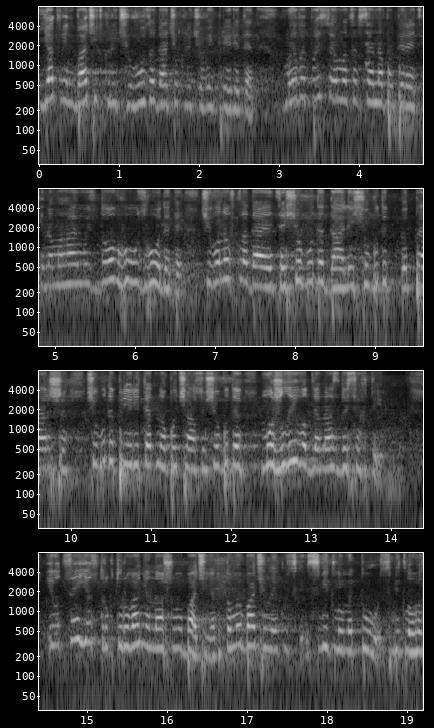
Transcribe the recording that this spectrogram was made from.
як він бачить ключову задачу, ключовий пріоритет. Ми виписуємо це все на папірець і намагаємось довго узгодити, чи воно вкладається, що буде далі, що буде перше, що буде пріоритетно по часу, що буде можливо для нас досягти. І оце є структурування нашого бачення. Тобто ми бачили якусь світлу мету світлого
